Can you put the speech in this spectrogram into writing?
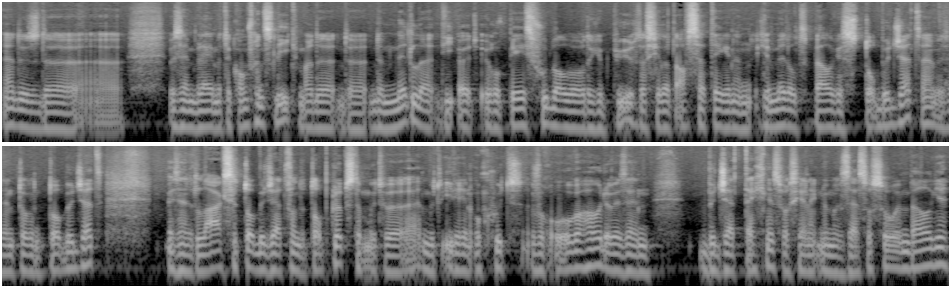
Hè. Dus de, we zijn blij met de Conference League, maar de, de, de middelen die uit Europees voetbal worden gepuurd, als je dat afzet tegen een gemiddeld Belgisch topbudget, hè, we zijn toch een topbudget, we zijn het laagste topbudget van de topclubs. Dat moeten we, hè, moet iedereen ook goed voor ogen houden. We zijn budgettechnisch waarschijnlijk nummer 6 of zo in België.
